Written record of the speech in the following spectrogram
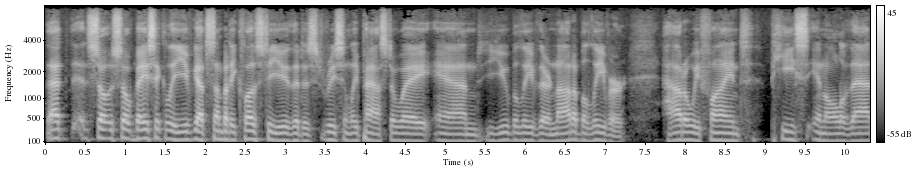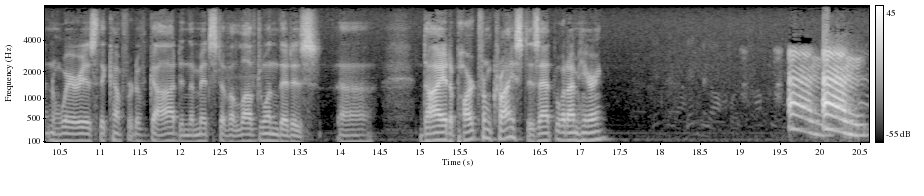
That so so basically, you've got somebody close to you that has recently passed away, and you believe they're not a believer. How do we find peace in all of that, and where is the comfort of God in the midst of a loved one that is uh, died apart from Christ? Is that what I'm hearing? Um, um,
